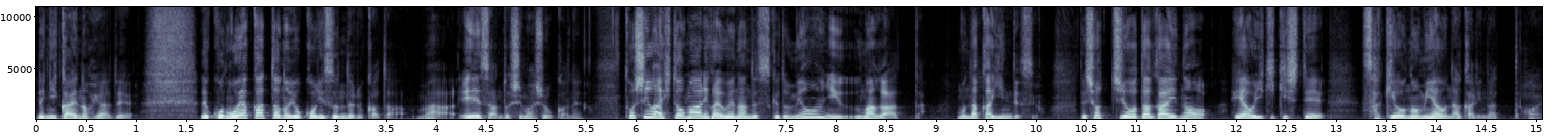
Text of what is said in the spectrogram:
で2階の部屋で。でこの親方の横に住んでる方まあ A さんとしましょうかね。年は一回りぐらい上なんですけど妙に馬があったもう仲いいんですよ。でしょっちゅうお互いの部屋を行き来して酒を飲み合う仲になった。はい。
